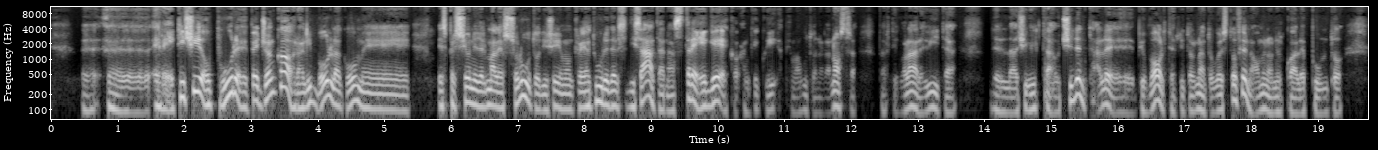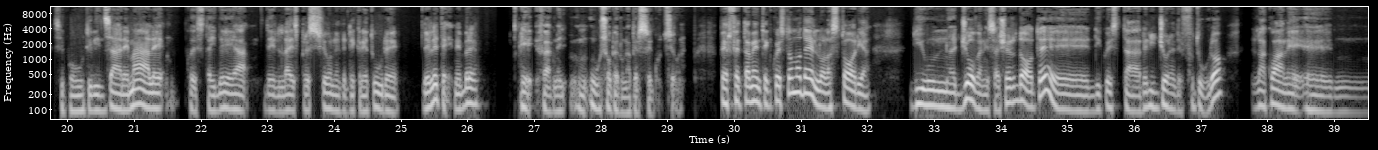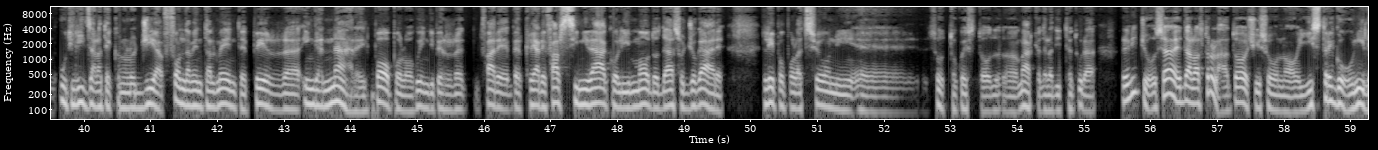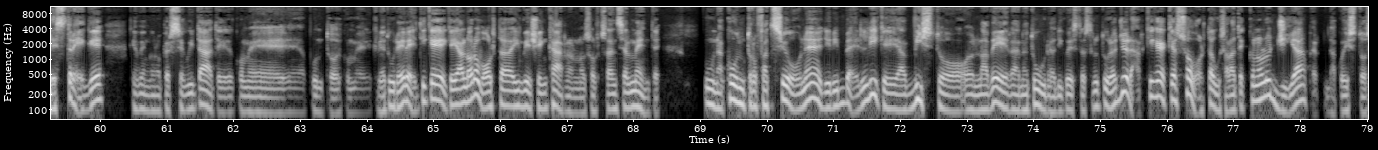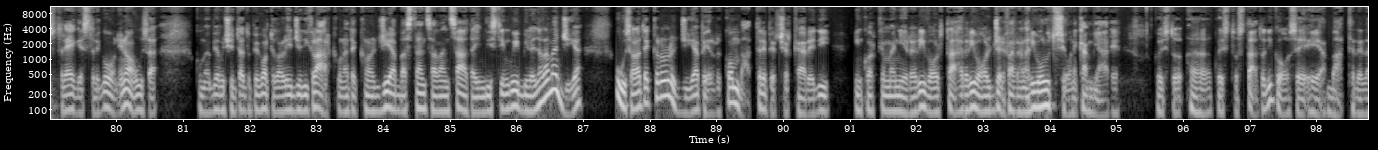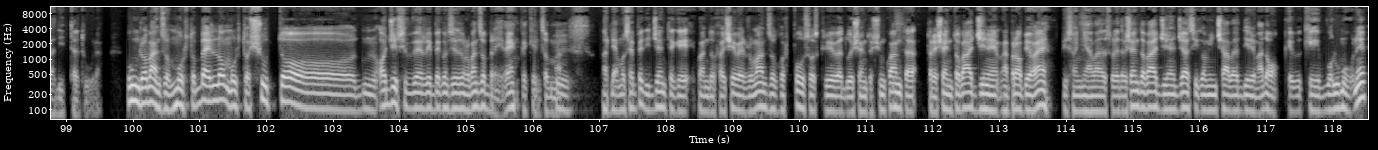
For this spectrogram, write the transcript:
eh, eh, eretici oppure peggio ancora li bolla come espressioni del male assoluto, diciamo, creature del, di Satana, streghe, ecco, anche qui abbiamo avuto nella nostra particolare vita della civiltà occidentale più volte è ritornato questo fenomeno nel quale appunto si può utilizzare male questa idea della espressione delle creature delle tenebre e farne un uso per una persecuzione. Perfettamente in questo modello la storia di un giovane sacerdote eh, di questa religione del futuro la quale eh, utilizza la tecnologia fondamentalmente per eh, ingannare il popolo, quindi per, fare, per creare falsi miracoli in modo da soggiogare le popolazioni eh, sotto questo uh, marchio della dittatura religiosa e dall'altro lato ci sono gli stregoni, le streghe che vengono perseguitate come appunto come creature eretiche che a loro volta invece incarnano sostanzialmente una controfazione di ribelli che ha visto la vera natura di questa struttura gerarchica che a sua volta usa la tecnologia, per, da questo streghe stregoni, no? usa come abbiamo citato più volte con la legge di Clark, una tecnologia abbastanza avanzata e indistinguibile dalla magia, usa la tecnologia per combattere, per cercare di in qualche maniera rivolta, rivolgere, fare la rivoluzione, cambiare questo, uh, questo stato di cose e abbattere la dittatura. Un romanzo molto bello, molto asciutto, oggi si verrebbe considerato un romanzo breve, eh, perché insomma mm parliamo sempre di gente che quando faceva il romanzo corposo scriveva 250-300 pagine, ma proprio eh, bisognava sulle 300 pagine già si cominciava a dire madò che, che volumone.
